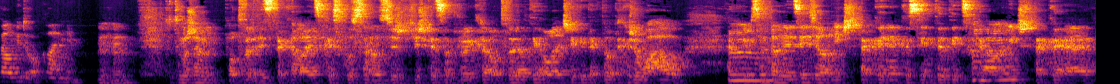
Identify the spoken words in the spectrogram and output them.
veľmi dôkladne. Mm-hmm. Tu môžem potvrdiť z také laické skúsenosti, že tiež keď som prvýkrát otvoril tie olejčeky, tak to bolo také, že wow, ako mm. som tam necítil nič také nejaké syntetické, mm-hmm. ale nič také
